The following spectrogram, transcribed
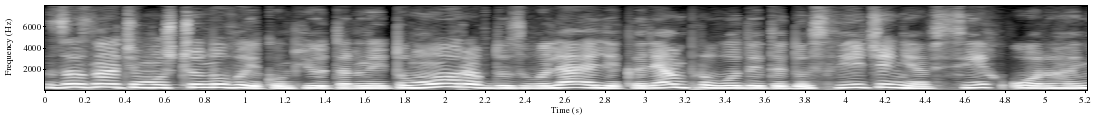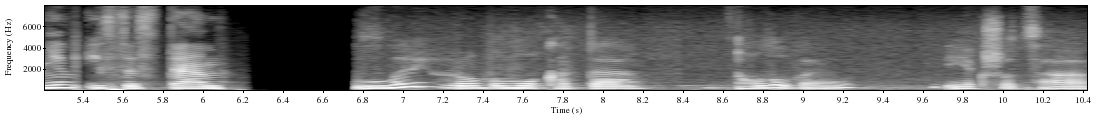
Зазначимо, що новий комп'ютерний томограф дозволяє лікарям проводити дослідження всіх органів і систем. Ми робимо КТ голови, якщо це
